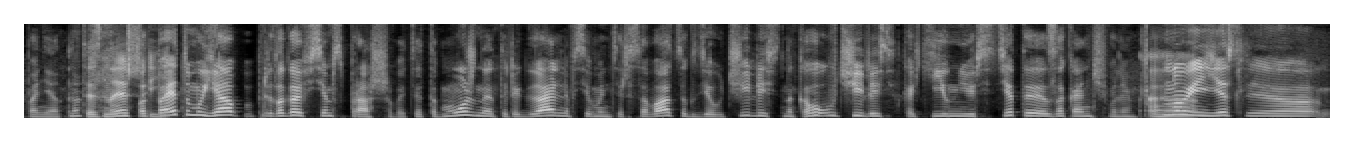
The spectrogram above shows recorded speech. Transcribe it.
Понятно. Ты знаешь, Вот и- поэтому я предлагаю всем спрашивать. Это можно, это легально, всем интересоваться, где учились, на кого учились, какие университеты заканчивали. а, Ну и если э,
